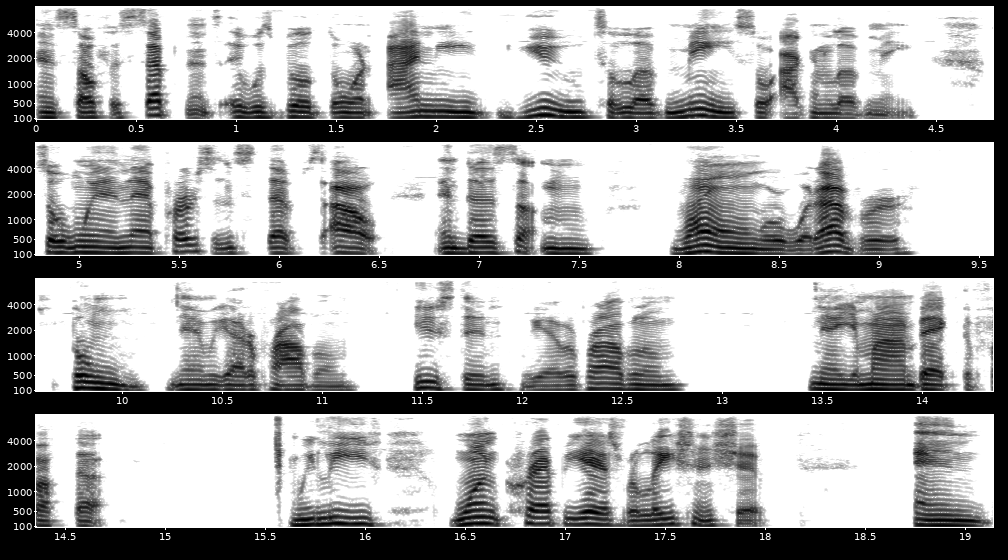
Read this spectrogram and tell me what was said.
and self-acceptance. It was built on i need you to love me so i can love me. So when that person steps out and does something wrong or whatever boom now we got a problem houston we have a problem now your mind back to fucked up we leave one crappy ass relationship and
